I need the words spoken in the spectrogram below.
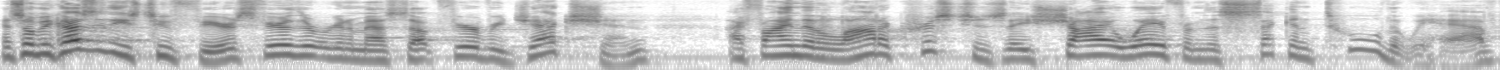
And so, because of these two fears fear that we're going to mess up, fear of rejection I find that a lot of Christians, they shy away from the second tool that we have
